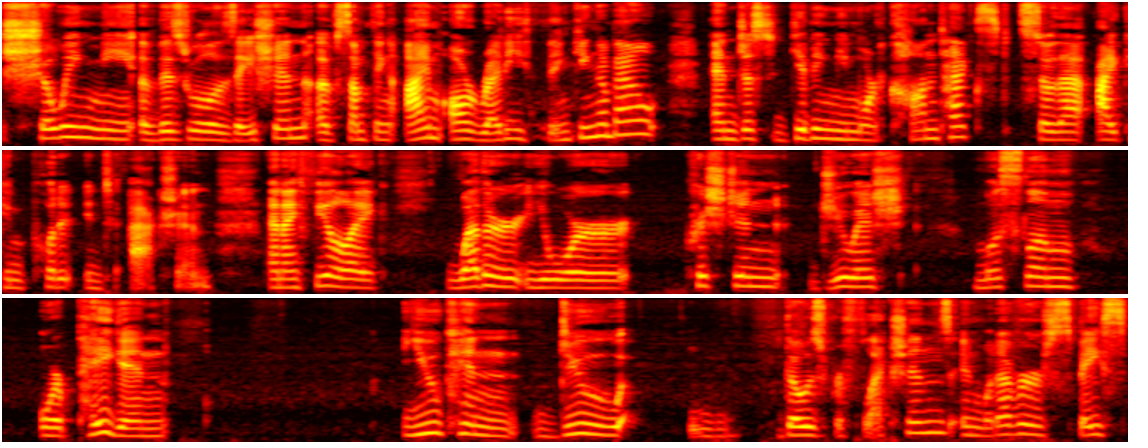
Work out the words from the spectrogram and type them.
showing me a visualization of something I'm already thinking about and just giving me more context so that I can put it into action. And I feel like whether you're Christian, Jewish, Muslim, or pagan, you can do those reflections in whatever space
